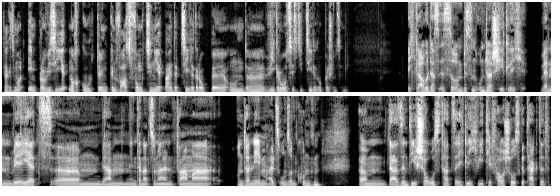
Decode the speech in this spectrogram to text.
sage jetzt mal, improvisiert noch gut dünken, was funktioniert bei der Zielgruppe und äh, wie groß ist die Zielgruppe schlussendlich? Ich glaube, das ist so ein bisschen unterschiedlich. Wenn wir jetzt, ähm, wir haben einen internationalen Pharmaunternehmen als unseren Kunden, ähm, da sind die Shows tatsächlich wie TV-Shows getaktet.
